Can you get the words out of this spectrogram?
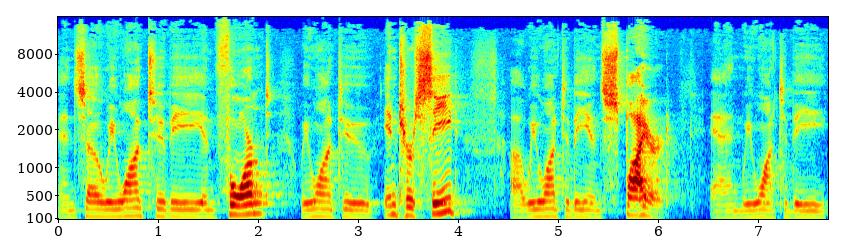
And so we want to be informed, we want to intercede, we want to be inspired, and we want to be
